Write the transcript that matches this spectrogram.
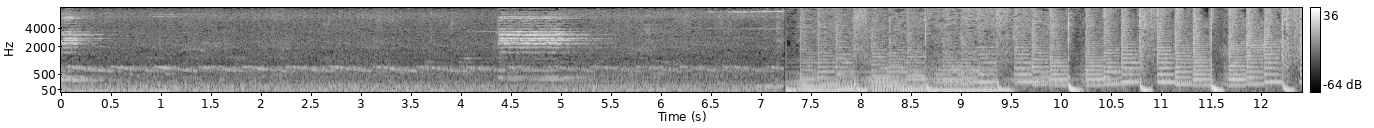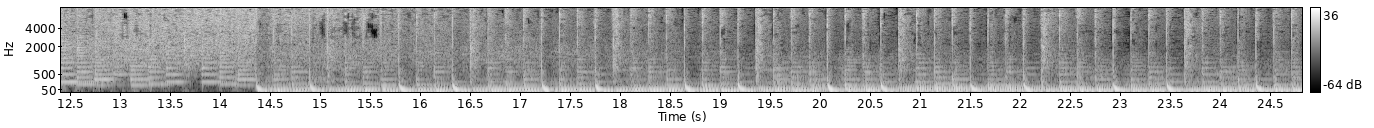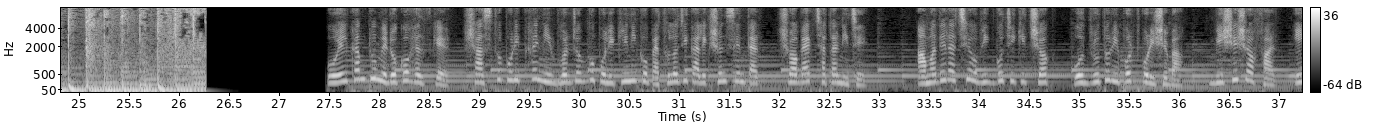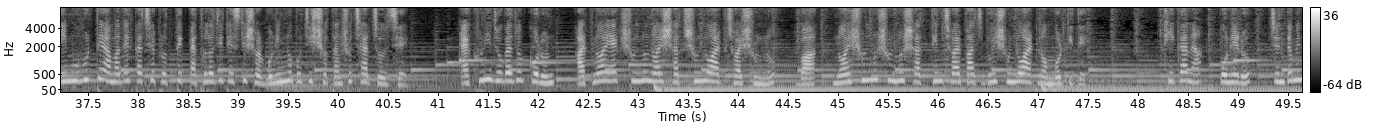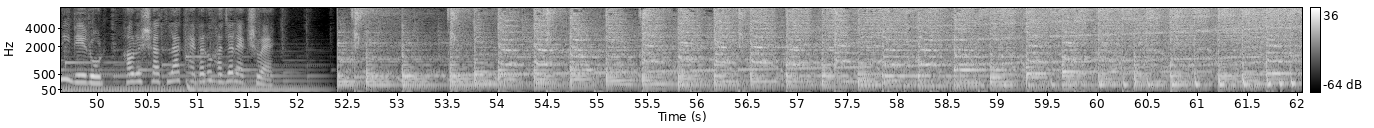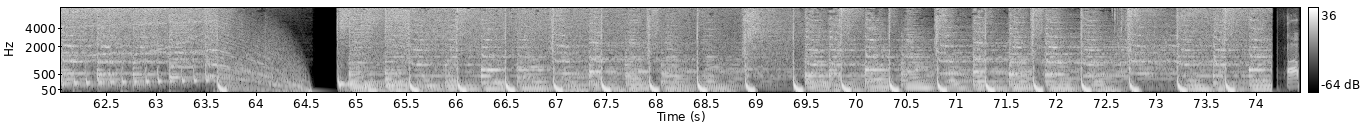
নেবে। Welcome to Medoco health care স্বাস্থ্য পরীক্ষায় নির্ভরযোগ্য পলিক্লিনিক ও প্যাথোলজি কালেকশন সেন্টার সব এক ছাতার নিচে। আমাদের আছে অভিজ্ঞ চিকিৎসক ও দ্রুত রিপোর্ট পরিষেবা। বিশেষ অফার এই মুহূর্তে আমাদের কাছে প্রত্যেক প্যাথোলজি টেস্টে সর্বনিম্ন পঁচিশ শতাংশ ছাড় চলছে। এখনই যোগাযোগ করুন, আট নয় এক শূন্য নয় সাত শূন্য আট ছয় শূন্য বা নয় শূন্য শূন্য সাত তিন ছয় পাঁচ দুই শূন্য আট নম্বরটিতে। ঠিকানা, পনেরো চিন্তামিনি ডে রোড, হাওড়া সাত লাখ এগারো হাজার একশো এক।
